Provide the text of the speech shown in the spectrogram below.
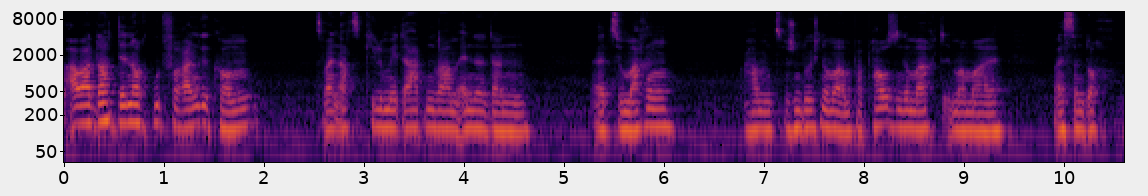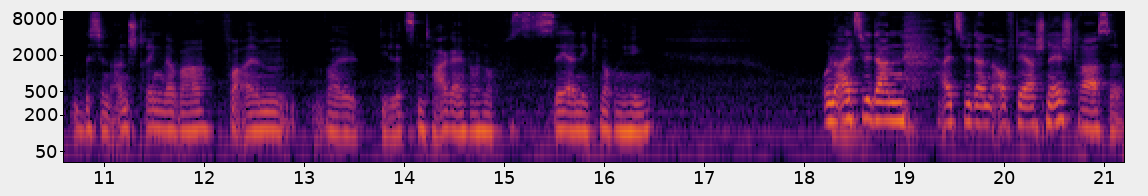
aber doch dennoch gut vorangekommen. 82 Kilometer hatten wir am Ende dann äh, zu machen. Haben zwischendurch nochmal ein paar Pausen gemacht, immer mal, weil es dann doch ein bisschen anstrengender war. Vor allem, weil die letzten Tage einfach noch sehr an den Knochen hingen. Und als wir dann, als wir dann auf der Schnellstraße,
